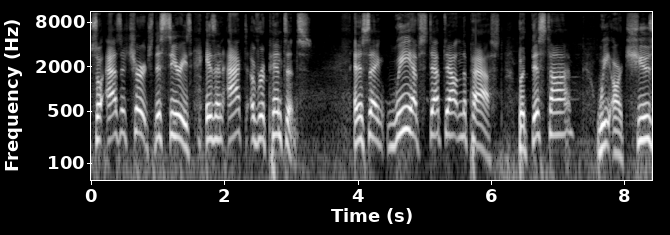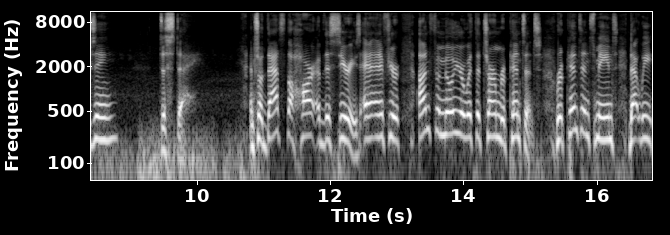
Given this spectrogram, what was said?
So as a church, this series is an act of repentance. And it's saying, we have stepped out in the past, but this time we are choosing to stay. And so that's the heart of this series. And if you're unfamiliar with the term repentance, repentance means that we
